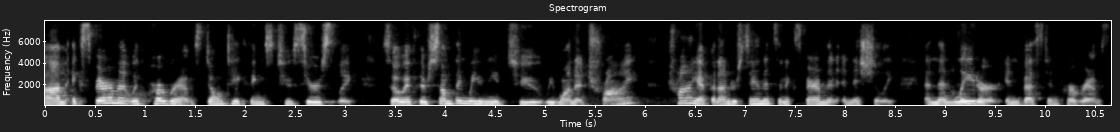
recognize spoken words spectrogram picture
Um, experiment with programs, don't take things too seriously. So if there's something we need to, we wanna try, try it, but understand it's an experiment initially, and then later invest in programs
